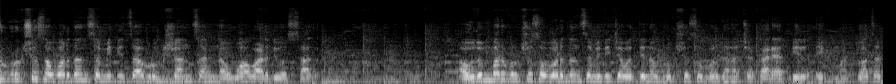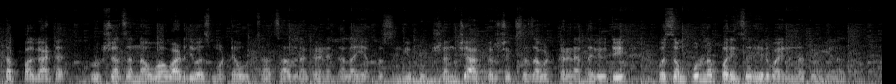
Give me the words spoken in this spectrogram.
वृक्ष संवर्धन समितीचा वृक्षांचा नववा वाढदिवस साजरा. औदुंबर वृक्ष संवर्धन समितीच्या वतीनं वृक्ष संवर्धनाच्या कार्यातील एक महत्त्वाचा टप्पा गाठत वृक्षाचा नववा वाढदिवस मोठ्या उत्साहात साजरा करण्यात आला. या प्रसंगी वृक्षांची आकर्षक सजावट करण्यात आली होती व संपूर्ण परिसर हिरवाईनं नटून गेला होता.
